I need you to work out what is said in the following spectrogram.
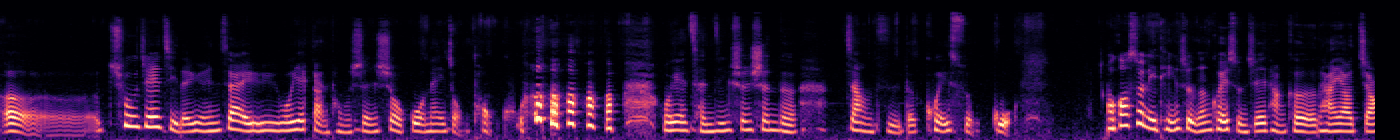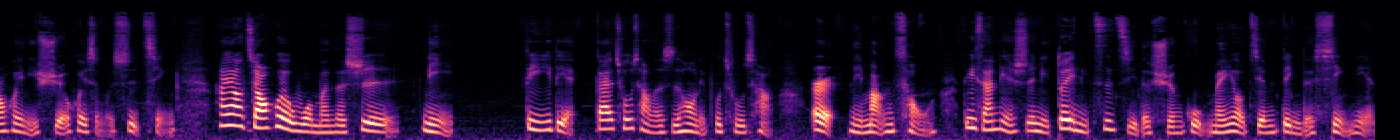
呃，出阶级的原因在于我也感同身受过那种痛苦，我也曾经深深的这样子的亏损过。我告诉你，停损跟亏损这一堂课，他要教会你学会什么事情？他要教会我们的是你第一点。该出场的时候你不出场，二你盲从，第三点是你对你自己的选股没有坚定的信念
